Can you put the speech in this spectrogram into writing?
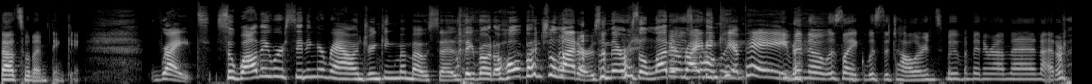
That's what I'm thinking. right. So while they were sitting around drinking mimosas, they wrote a whole bunch of letters, and there was a letter was writing probably- campaign. Even though it was like, was the tolerance movement around then? I don't know.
